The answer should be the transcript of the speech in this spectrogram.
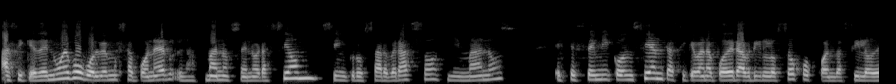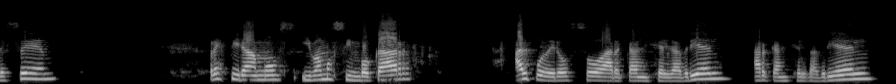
Así que de nuevo volvemos a poner las manos en oración, sin cruzar brazos ni manos. Este semiconsciente, así que van a poder abrir los ojos cuando así lo deseen. Respiramos y vamos a invocar al poderoso Arcángel Gabriel. Arcángel Gabriel.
